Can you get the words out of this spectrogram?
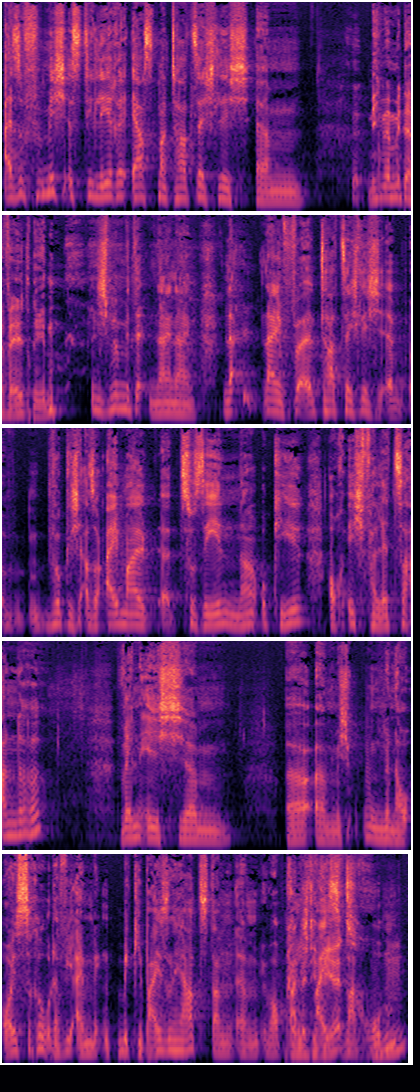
Also für mich ist die Lehre erstmal tatsächlich, ähm, Nicht mehr mit der Welt reden. Nicht mehr mit der, nein, nein, nein, nein äh, tatsächlich äh, wirklich, also einmal äh, zu sehen, ne, okay, auch ich verletze andere, wenn ich ähm, äh, äh, mich ungenau äußere oder wie ein Mick- Mickey Beisenherz dann ähm, überhaupt gar nicht weiß, warum.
